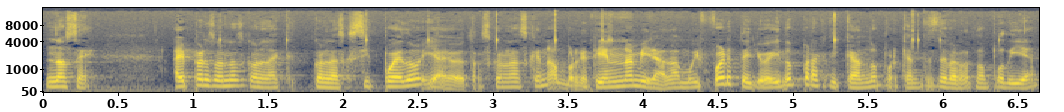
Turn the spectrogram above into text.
no sé. Hay personas con, con las que sí puedo y hay otras con las que no, porque tienen una mirada muy fuerte. Yo he ido practicando porque antes de verdad no podía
